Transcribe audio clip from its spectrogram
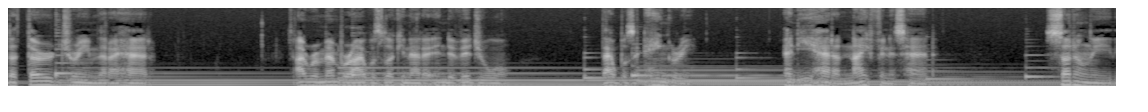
The third dream that I had, I remember I was looking at an individual that was angry and he had a knife in his hand. Suddenly,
